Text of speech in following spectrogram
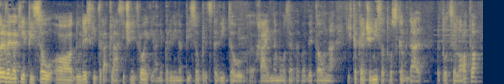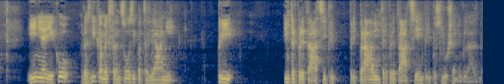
Prvega, ki je pisal o Dunajski tra, klasični trojki, on je prvi napisal predstavitev eh, Hajdna, Mozarta in Beethovna, ki jih takrat še niso tako skrb dali v to celoto. In je rekel, razlika med francozi in italijani pri interpretaciji, pri pripravi interpretacije in pri poslušanju glasbe.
